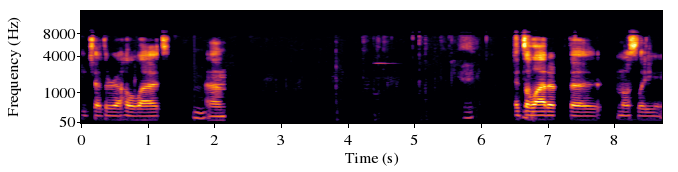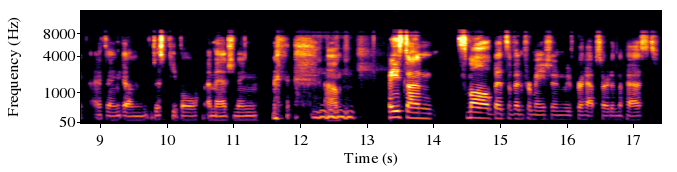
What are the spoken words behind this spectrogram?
each other a whole lot. Hmm. Um, Okay. it's a lot of the mostly, I think, um, just people imagining Um, based on small bits of information we've perhaps heard in the past.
